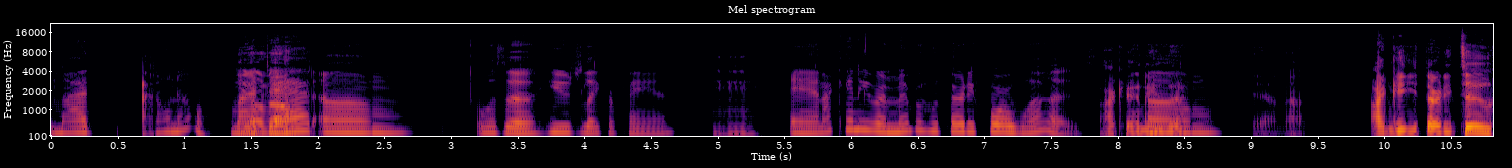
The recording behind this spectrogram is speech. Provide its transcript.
Soon. My I don't know. My don't know? dad um was a huge Laker fan. hmm and I can't even remember who 34 was. I can't either. Um, Yeah, not. I can give you 32.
